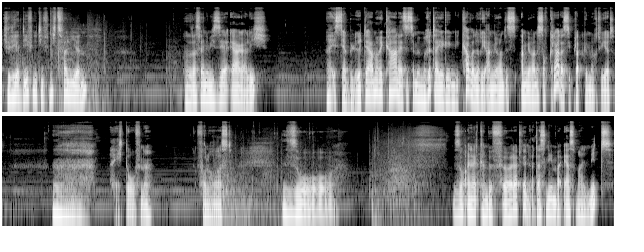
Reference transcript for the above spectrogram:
Ich will hier definitiv nichts verlieren. Also das wäre nämlich sehr ärgerlich. Ist der blöd, der Amerikaner? Jetzt ist er mit dem Ritter hier gegen die Kavallerie angerannt. Ist, angerannt. ist doch klar, dass die platt gemacht wird. Ah, echt doof, ne? Vollhorst. So. So, Einheit kann befördert werden. Das nehmen wir erstmal mit.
